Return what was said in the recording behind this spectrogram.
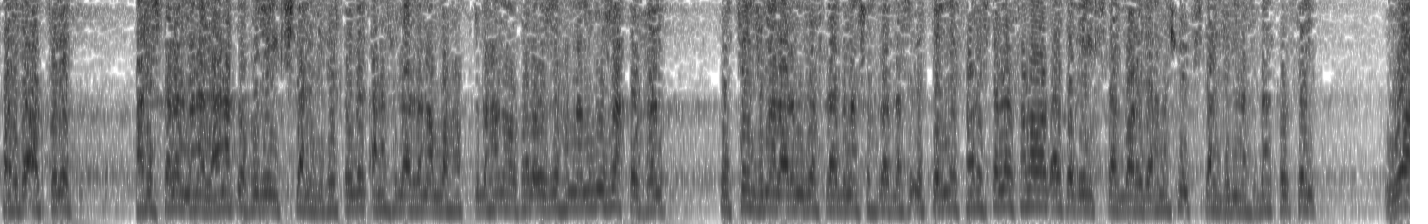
foyda olib turib farishtalar mana la'nat o'qiydigan kishilarni zikr qildik. Ana shulardan alloh subhanava taolo o'zi hammamizni uzoq qilsin. O'tgan jumalarimizda sizlar bilan suhbatlashib o'tganda farishtalar salovat aytadigan kishilar bor edi ana shu kishilarni jumlasidan qilsin va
